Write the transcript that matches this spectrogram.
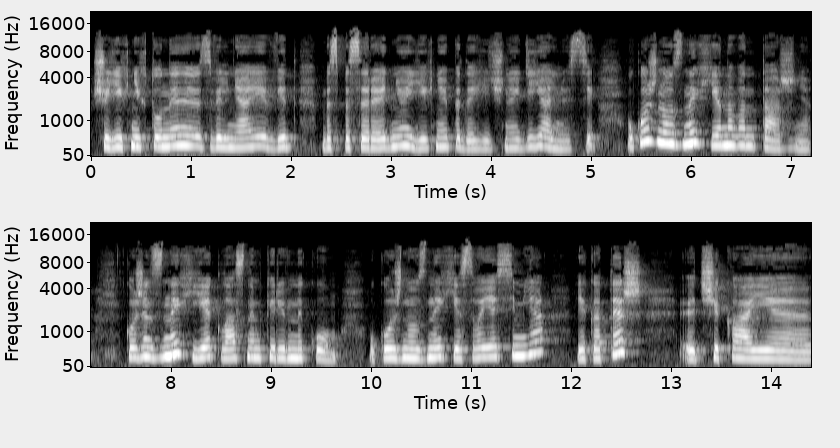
що їх ніхто не звільняє від безпосередньої їхньої педагогічної діяльності. У кожного з них є навантаження, кожен з них є класним керівником, у кожного з них є своя сім'я, яка теж чекає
